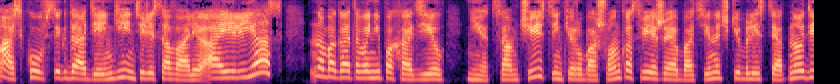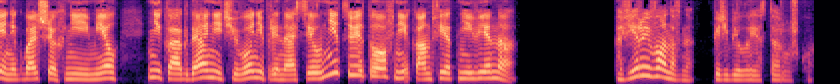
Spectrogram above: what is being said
Аську всегда деньги интересовали, а Ильяс на богатого не походил. Нет, сам чистенький, рубашонка свежая, ботиночки блестят, но денег больших не имел, никогда ничего не приносил, ни цветов, ни конфет, ни вина. «А Вера Ивановна», — перебила я старушку,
